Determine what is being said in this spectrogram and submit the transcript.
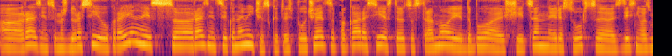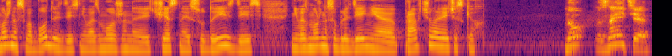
э, разницу между Россией и Украиной с разницей экономической. То есть, получается, пока Россия остается страной, добывающей ценные ресурсы, здесь невозможно свобода, здесь невозможны честные суды, здесь невозможно соблюдение прав человеческих. Ну, вы знаете,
